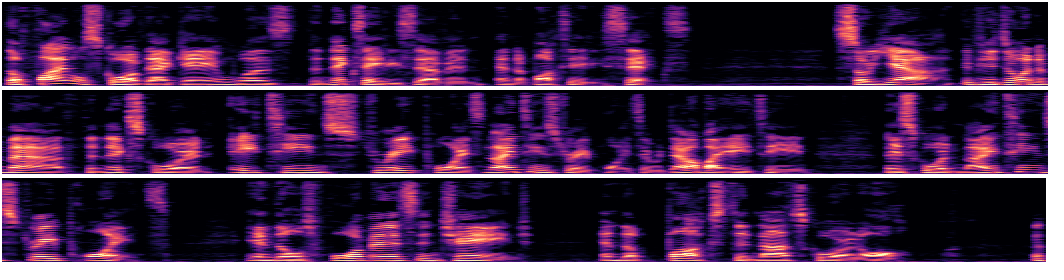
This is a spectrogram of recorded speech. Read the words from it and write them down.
The final score of that game was the Knicks 87 and the Bucks 86. So yeah, if you're doing the math, the Knicks scored 18 straight points, 19 straight points. They were down by 18. They scored 19 straight points in those four minutes and change, and the Bucks did not score at all.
